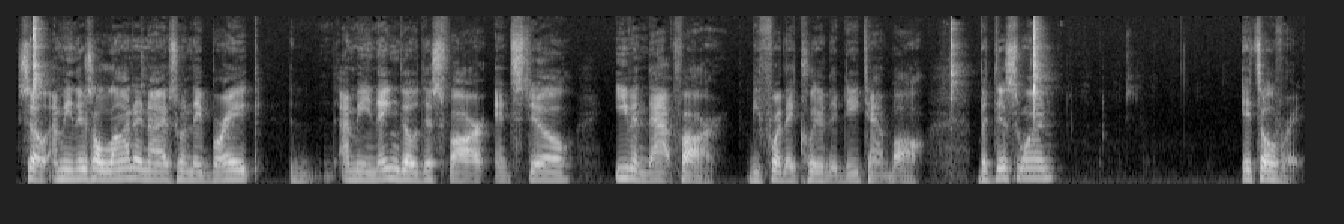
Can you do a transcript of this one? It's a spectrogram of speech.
So, I mean, there's a lot of knives when they break. I mean, they can go this far and still even that far before they clear the detent ball. But this one, it's over it.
